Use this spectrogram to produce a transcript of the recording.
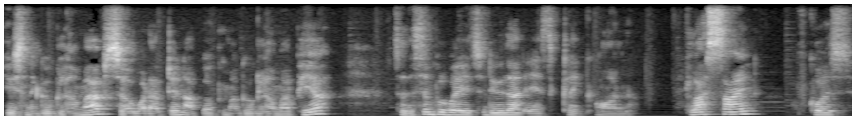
using the Google Home app. So what I've done, I've opened my Google Home app here. So the simple way to do that is click on plus sign. Of course,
